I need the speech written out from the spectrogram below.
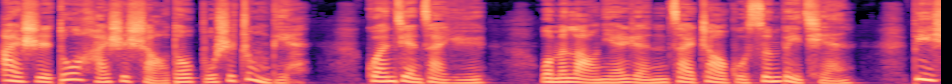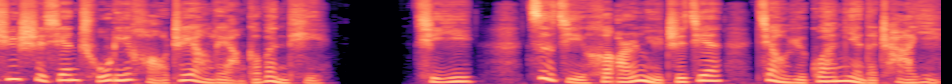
爱是多还是少都不是重点，关键在于。”我们老年人在照顾孙辈前，必须事先处理好这样两个问题：其一，自己和儿女之间教育观念的差异。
